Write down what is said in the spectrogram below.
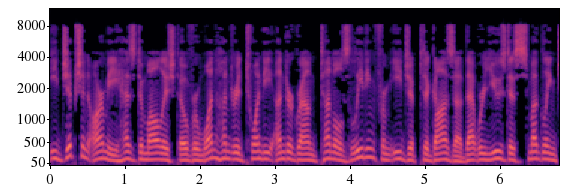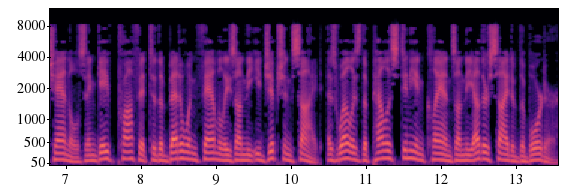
Egyptian army has demolished over 120 underground tunnels leading from Egypt to Gaza that were used as smuggling channels and gave profit to the Bedouin families on the Egyptian side, as well as the Palestinian clans on the other side of the border.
